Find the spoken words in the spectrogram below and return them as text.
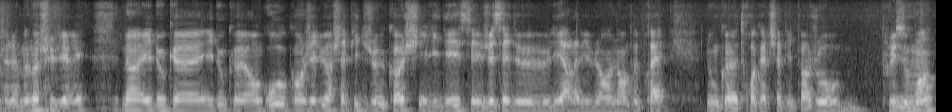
Voilà, maintenant je suis viré. Non, et donc, euh, et donc euh, en gros, quand j'ai lu un chapitre, je coche. Et l'idée, c'est j'essaie de lire la Bible en un an à peu près. Donc 3-4 chapitres par jour, plus ou moins.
